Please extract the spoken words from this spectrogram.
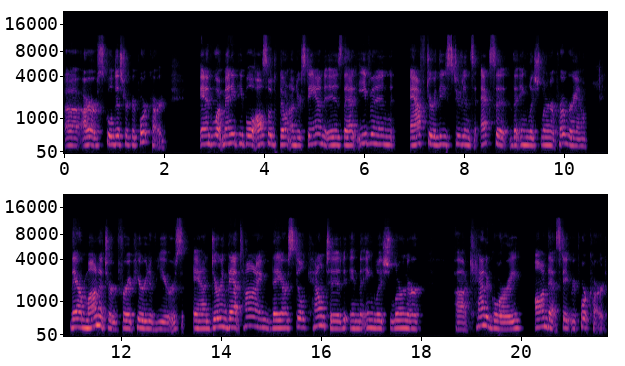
uh, our school district report card. And what many people also don't understand is that even after these students exit the English Learner Program, they are monitored for a period of years. And during that time, they are still counted in the English learner uh, category on that state report card.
